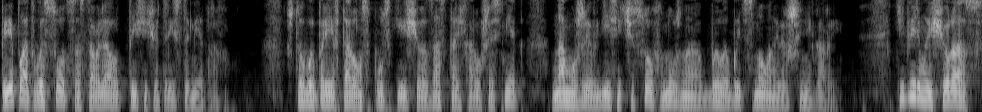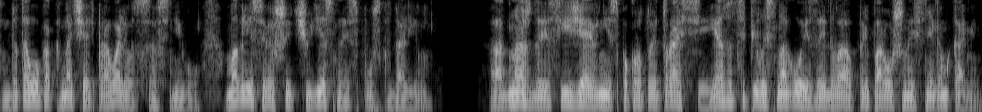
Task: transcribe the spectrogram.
Перепад высот составлял 1300 метров. Чтобы при втором спуске еще застать хороший снег, нам уже в 10 часов нужно было быть снова на вершине горы. Теперь мы еще раз, до того, как начать проваливаться в снегу, могли совершить чудесный спуск в долину. Однажды, съезжая вниз по крутой трассе, я зацепилась ногой за едва припорошенный снегом камень,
